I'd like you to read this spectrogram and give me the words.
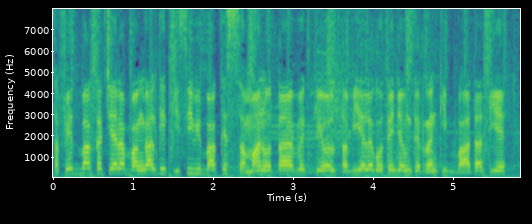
सफ़ेद बाघ का चेहरा बंगाल के किसी भी बाघ के समान होता है। वे केवल तभी अलग होते हैं जब उनके रंग की बात आती है।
